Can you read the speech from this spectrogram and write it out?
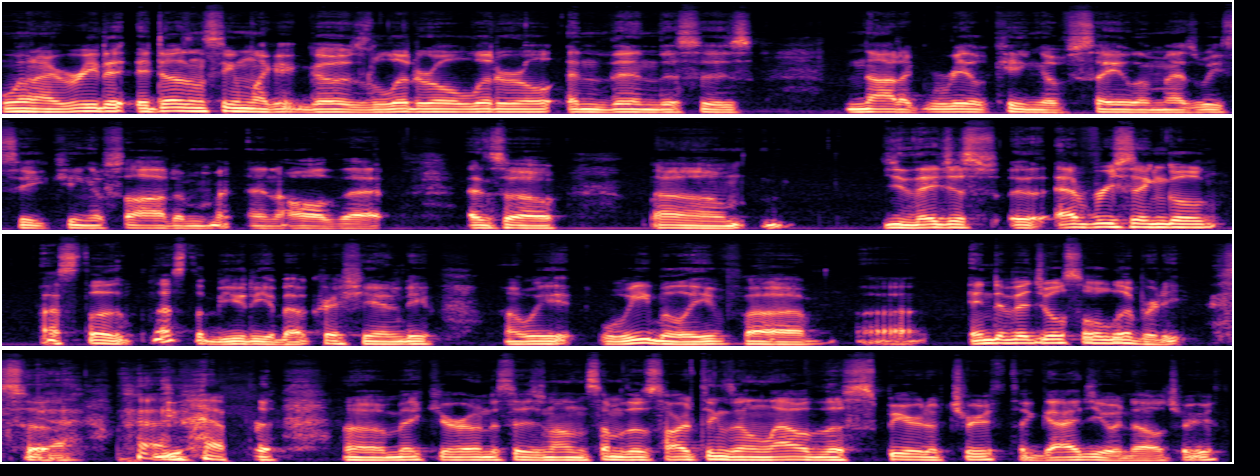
when I read it. It doesn't seem like it goes literal, literal, and then this is not a real king of Salem as we see King of Sodom and all that. And so um, they just uh, every single that's the that's the beauty about Christianity. Uh, we we believe uh, uh individual soul liberty. So yeah. you have to uh, make your own decision on some of those hard things and allow the spirit of truth to guide you into all truth.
